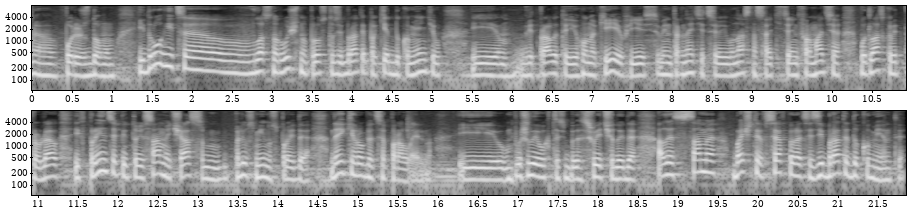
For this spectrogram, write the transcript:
е, поруч з домом. І другий це власноручно просто зібрати пакет документів і відправити його на Київ. Є в інтернеті це і у нас на сайті ця інформація. Будь ласка, відправляв. І в принципі той самий час плюс-мінус пройде. Деякі роблять це паралельно. І можливо хтось швидше дойде. Але саме бачите, все впирається зібрати документи.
